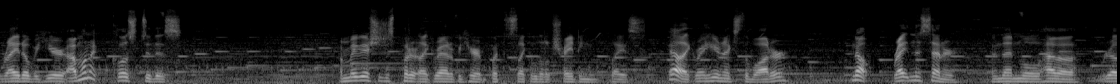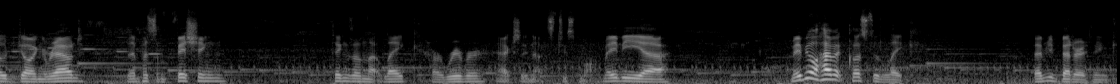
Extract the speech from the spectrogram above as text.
right over here. I want it close to this. Or maybe I should just put it like right over here and put this like a little trading place. Yeah, like right here next to the water. No, right in the center. And then we'll have a road going around. Then put some fishing things on that lake or river. Actually, no, it's too small. Maybe, uh, maybe I'll have it close to the lake. That'd be better, I think.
